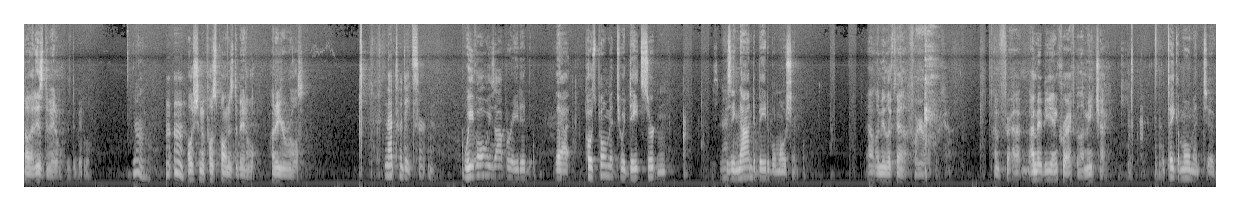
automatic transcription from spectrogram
No, that is debatable. Debatable. No, Motion to postpone is debatable under your rules. Not to a date certain. We've always operated that postponement to a date certain is a non-debatable motion. Now, let me look that up for you real quick. I'm fr- uh, I may be incorrect, but let me check. We'll take a moment to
